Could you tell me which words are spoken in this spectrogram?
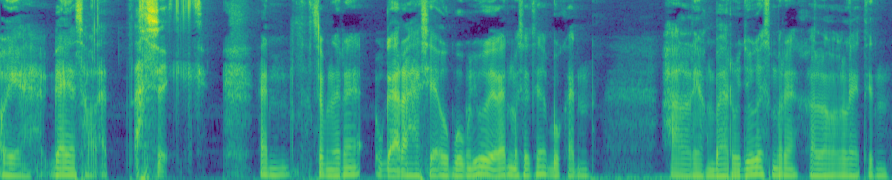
Oh ya gaya sholat. Asik. Kan sebenarnya gak rahasia umum juga kan maksudnya bukan hal yang baru juga sebenarnya kalau ngeliatin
